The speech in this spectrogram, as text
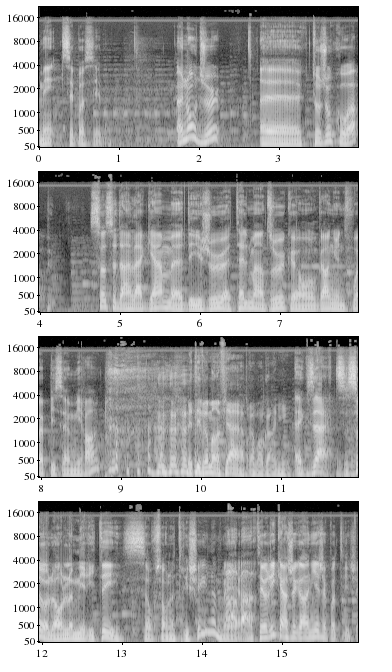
Mais c'est possible. Un autre jeu, euh, toujours coop. Ça, c'est dans la gamme euh, des jeux euh, tellement durs qu'on gagne une fois puis c'est un miracle. Mais t'es vraiment fier après avoir gagné. Exact, c'est ça. là, on l'a mérité. Sauf si on a triché, là, mais Ah bah. en théorie, quand j'ai gagné, j'ai pas triché.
